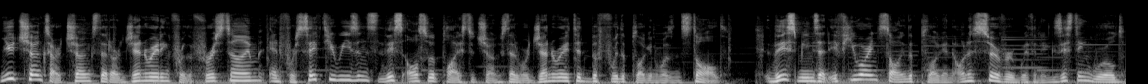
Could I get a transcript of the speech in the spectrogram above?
New chunks are chunks that are generating for the first time, and for safety reasons, this also applies to chunks that were generated before the plugin was installed. This means that if you are installing the plugin on a server with an existing world,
